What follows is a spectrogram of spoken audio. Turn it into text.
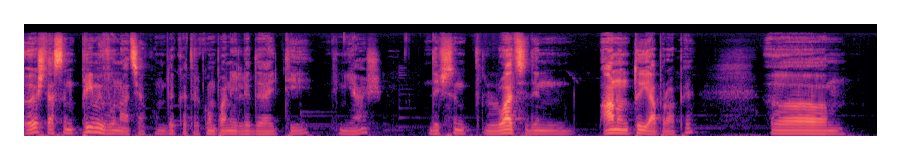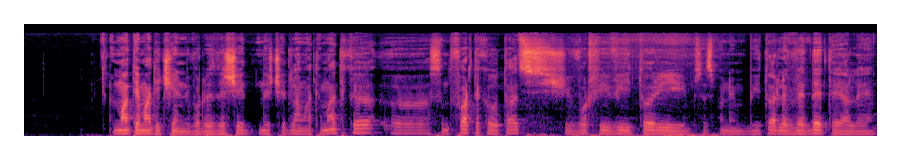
ăștia sunt primii vânați acum de către companiile de IT din Iași, deci sunt luați din anul întâi aproape. Uh, matematicieni, vorbesc de cei, de cei de la matematică, uh, sunt foarte căutați și vor fi viitorii, să spunem, viitoarele vedete ale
